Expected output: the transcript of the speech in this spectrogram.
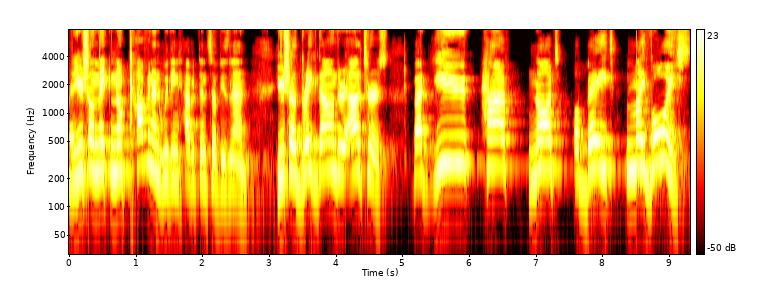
and you shall make no covenant with the inhabitants of this land. You shall break down their altars, but you have not obeyed my voice.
